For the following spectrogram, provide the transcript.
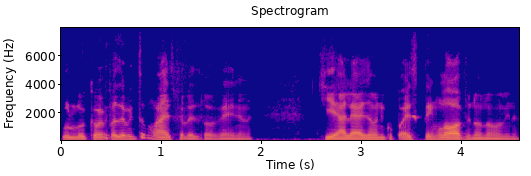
o Luka vai fazer muito mais pela Eslovênia, né? Que, aliás, é o único país que tem love no nome, né?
